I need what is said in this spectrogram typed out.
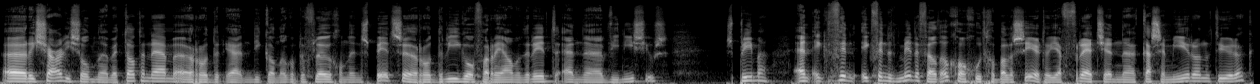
Eh Richarlison eh, bij Tottenham. Rodri- ja, die kan ook op de vleugel en in de spits. Rodrigo van Real Madrid en Vinicius. Is prima. En ik vind, ik vind het middenveld ook gewoon goed gebalanceerd. Hoor. Je hebt Fred en Casemiro natuurlijk.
